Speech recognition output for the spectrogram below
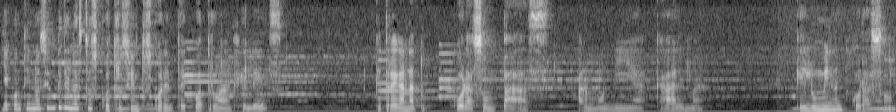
Y a continuación pídele a estos 444 ángeles que traigan a tu corazón paz, armonía, calma, que iluminen tu corazón.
